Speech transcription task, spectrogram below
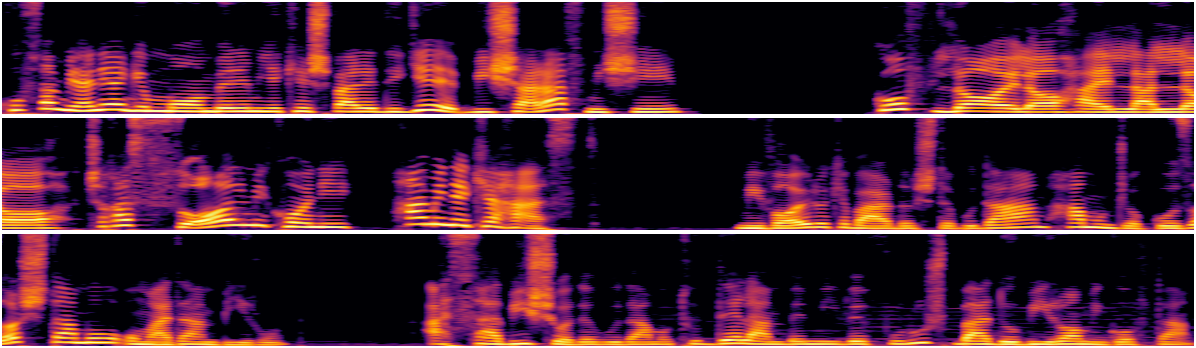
گفتم یعنی اگه ما بریم یه کشور دیگه بیشرف میشیم؟ گفت لا اله الا الله چقدر سوال می‌کنی؟ همینه که هست. میوایی رو که برداشته بودم همونجا گذاشتم و اومدم بیرون. عصبی شده بودم و تو دلم به میوه فروش بد و بیرا می‌گفتم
